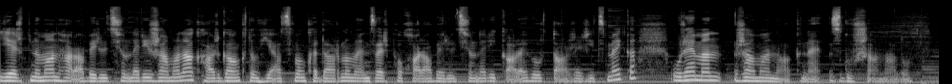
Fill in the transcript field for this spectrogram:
Երբ նման հարաբերությունների ժամանակ հարգանքն ու հիացմունքը դառնում են ձեր փոխհարաբերությունների կարևոր տարրերից մեկը, ուրեմն ժամանակն է զգուշանալու։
